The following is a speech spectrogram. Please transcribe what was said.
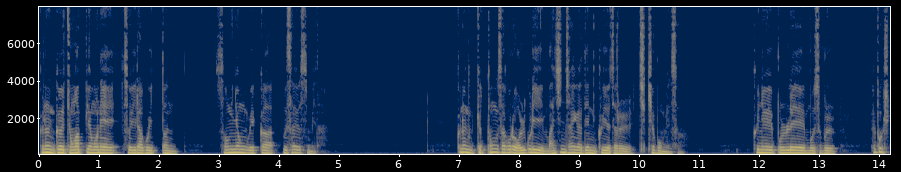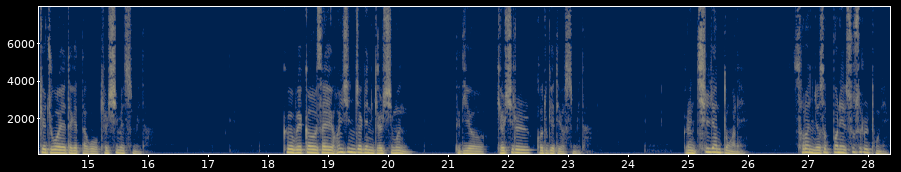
그는 그 종합병원에서 일하고 있던 성령외과 의사였습니다. 그는 교통사고로 얼굴이 만신창이가 된 그 여자를 지켜보면서 그녀의 본래의 모습을 회복시켜 주어야 되겠다고 결심했습니다. 그 외과 의사의 헌신적인 결심은 드디어 결실을 거두게 되었습니다. 그는 7년 동안에 36번의 수술을 통해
